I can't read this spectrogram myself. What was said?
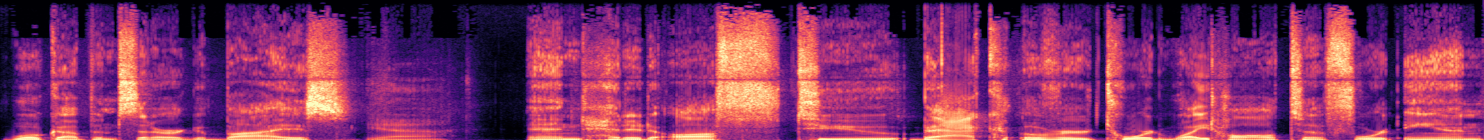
woke up and said our goodbyes Yeah. and headed off to back over toward Whitehall to Fort Anne,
